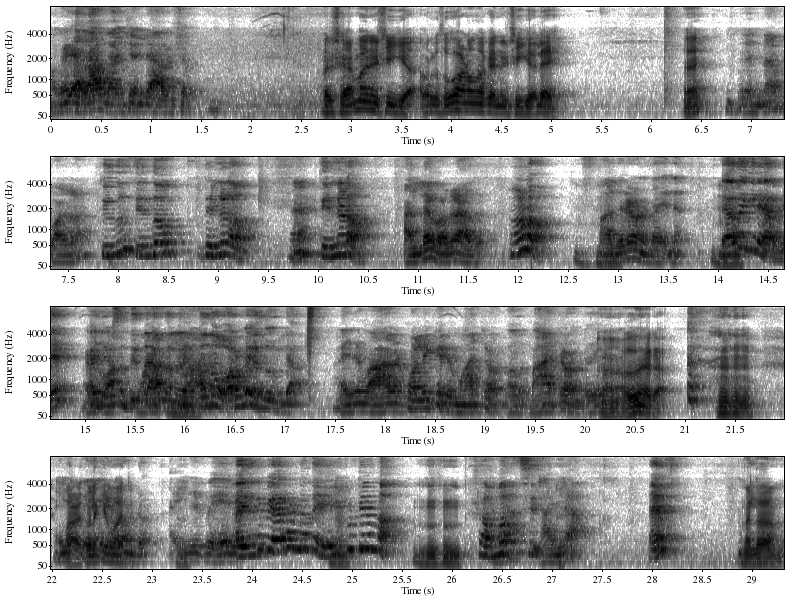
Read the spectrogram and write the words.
അങ്ങനെ അതാ മനുഷ്യന്റെ ആവശ്യം. അവർ ക്ഷേമം അന്വേഷിക്കുക. അവർക്ക് സുഖമാണോ എന്നൊക്കെ അന്വേഷിക്കുക അല്ലേ? എന്നാ പഴം? തിന്നു തിന്നോ? തിന്നണോ? തിന്നണോ? അല്ല പഴം അത്. ആണോ? മധുരം ഉണ്ട് അതിന് അതെങ്ങനെയാ അറിഞ്ഞേ? കഴിഞ്ഞ ദിവസം തിന്നായിരുന്നല്ലോ അതൊന്നും ഓർമ്മയൊന്നുമില്ല. അതിന് വാഴക്കൊലയ്ക്കൊരു മാറ്റം മാറ്റമുണ്ട്. അത് നേരാ. വാഴക്കൊലയ്ക്ക് മാറ്റി. അതിന് പേര് അതിന് പേരുണ്ടെന്നേ എലിക്കുട്ടിയമ്മ. സമ്മതിച്ച്. അല്ല. നല്ലതാണ്.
